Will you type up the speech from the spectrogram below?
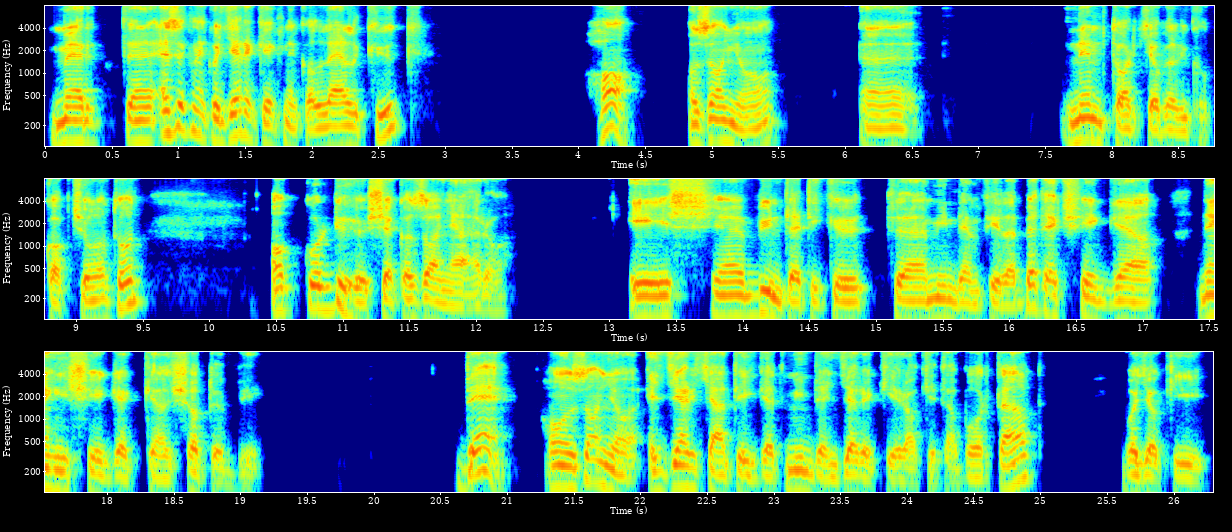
Mert ezeknek a gyerekeknek a lelkük, ha az anya nem tartja velük a kapcsolatot, akkor dühösek az anyára, és büntetik őt mindenféle betegséggel, nehézségekkel, stb. De ha az anya egy gyertyát éget minden gyerekére, akit abortált, vagy aki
